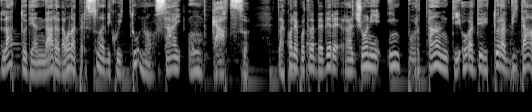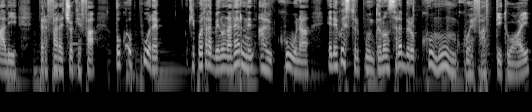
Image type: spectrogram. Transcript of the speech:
L'atto di andare da una persona di cui tu non sai un cazzo, la quale potrebbe avere ragioni importanti o addirittura vitali per fare ciò che fa, oppure che potrebbe non averne alcuna, ed è questo il punto, non sarebbero comunque fatti tuoi,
